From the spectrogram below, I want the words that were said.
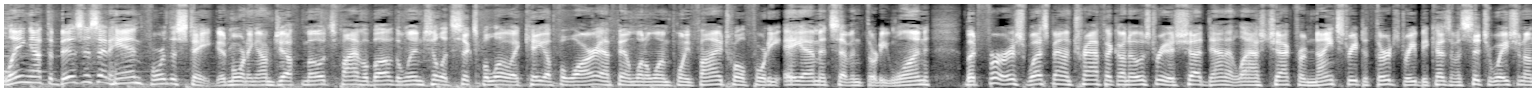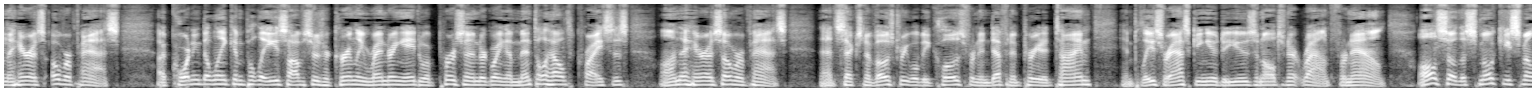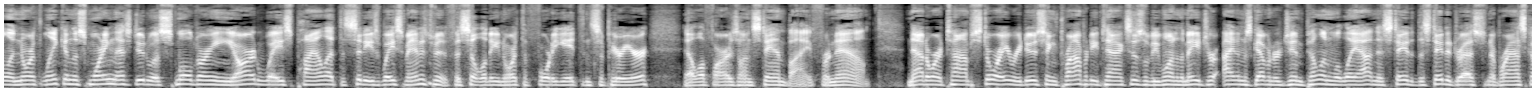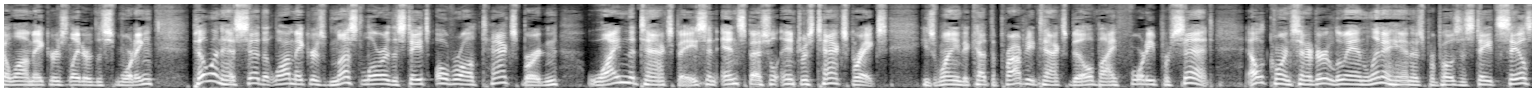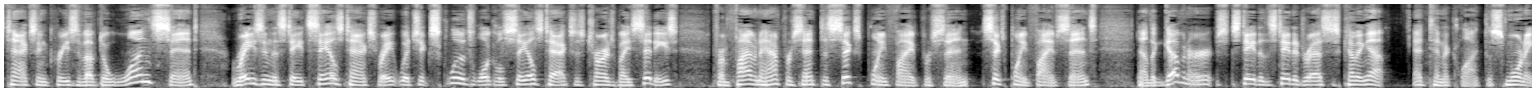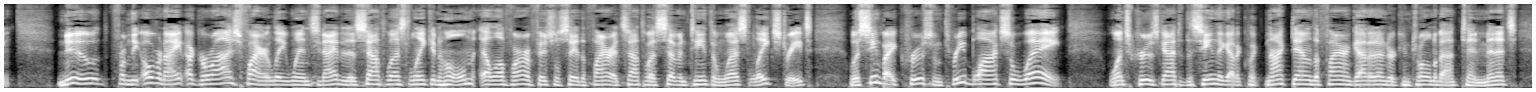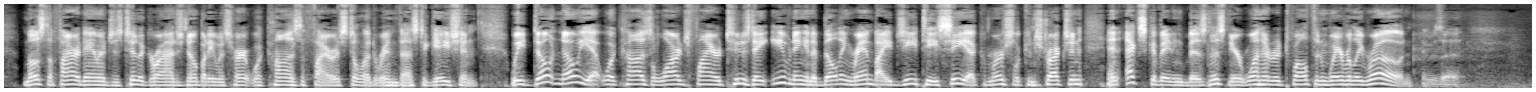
Laying out the business at hand for the state. Good morning. I'm Jeff Motz. Five above, the wind chill at six below at KFOR, FM 101.5, 1240 AM at 731. But first, westbound traffic on O Street is shut down at last check from 9th Street to 3rd Street because of a situation on the Harris overpass. According to Lincoln Police, officers are currently rendering aid to a person undergoing a mental health crisis on the Harris overpass. That section of O Street will be closed for an indefinite period of time, and police are asking you to use an alternate route for now. Also, the smoky smell in North Lincoln this morning. That's due to a smoldering yard waste pile at the city's waste management facility north of 48th and Superior. LFR is on standby for now. Now to our top story. Reducing property taxes will be one of the major items Governor Jim Pillen will lay out in his State of the State address to Nebraska lawmakers later this morning. Pillen has said that lawmakers must lower the state's overall tax burden, widen the tax base, and end special interest tax breaks. He's wanting to cut the property tax bill by 40%. Elkhorn Senator Lou Ann Has proposed a state sales tax increase of up to one cent, raising the state sales tax rate, which excludes local sales taxes charged by cities, from 5.5% to 6.5%, 6.5 cents. Now, the governor's State of the State address is coming up at 10 o'clock this morning. New from the overnight, a garage fire late Wednesday night at a Southwest Lincoln home. LFR officials say the fire at Southwest 17th and West Lake Streets was seen by crews from three blocks away. Once crews got to the scene, they got a quick knockdown of the fire and got it under control in about 10 minutes. Most of the fire damage is to the garage. Nobody was hurt. What caused the fire is still under investigation. We don't know yet what caused a large fire Tuesday evening in a building ran by GTC, a commercial construction and excavating business near 112th and Waverly Road. It was a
